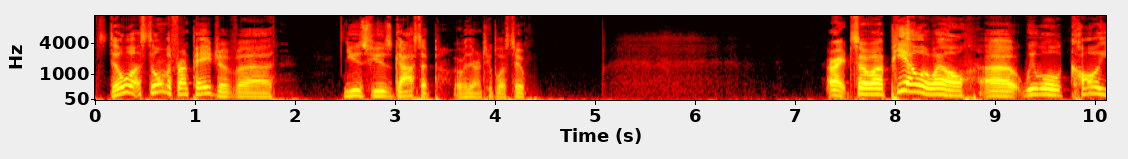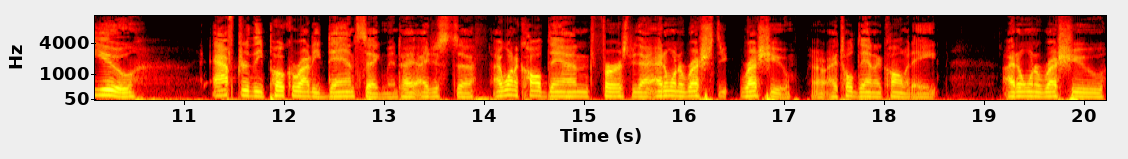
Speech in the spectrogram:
Still, uh, still on the front page of uh, news, views, gossip over there on two plus two. All right, so uh, PLOL, uh, we will call you after the Pokerati Dan segment. I, I just uh, I want to call Dan first because I, I don't want to rush th- rush you. Uh, I told Dan I'd call him at eight. I don't want to rush you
